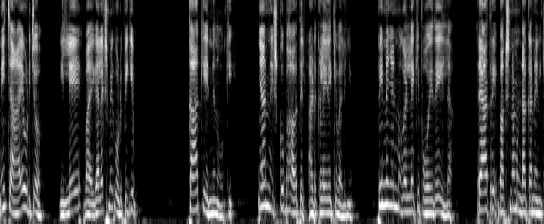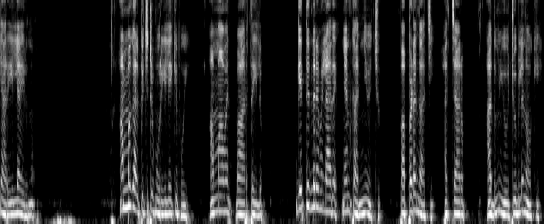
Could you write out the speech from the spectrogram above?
നീ ചായ കുടിച്ചോ? ഇല്ലേ വൈകാലക്ഷ്മി കുടിപ്പിക്കും. കാക്കി എന്നെ നോക്കി. ഞാൻ നിഷ്കുഭാവത്തിൽ അടുക്കളയിലേക്ക് വലിഞ്ഞു. പിന്നെ ഞാൻ മുകളിലേക്ക് പോയതേയില്ല. രാത്രി ഭക്ഷണം ഉണ്ടാക്കാൻ എനിക്ക് അറിയില്ലായിരുന്നു അമ്മ കൽപ്പിച്ചിട്ട് മുറിയിലേക്ക് പോയി. അമ്മാവൻ വാർത്തയിലും ഗത്യന്തരമില്ലാതെ ഞാൻ കഞ്ഞി വെച്ചു. പപ്പടം കാച്ചി അച്ചാറും അതും യൂട്യൂബിൽ നോക്കി.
